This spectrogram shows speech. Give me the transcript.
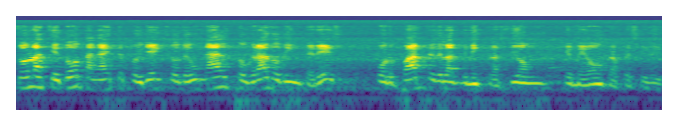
son las que dotan a este proyecto de un alto grado de interés por parte de la administración que me honra presidir.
